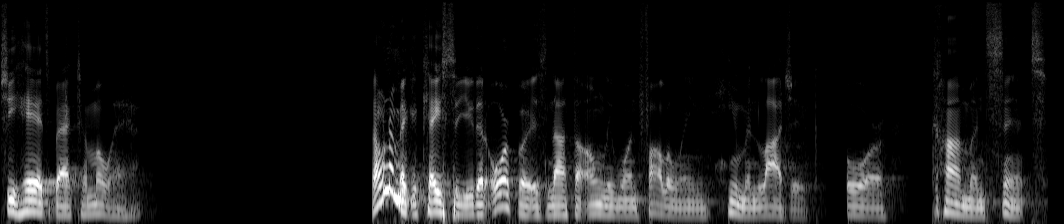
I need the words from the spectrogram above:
She heads back to Moab. I want to make a case to you that Orpah is not the only one following human logic or common sense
